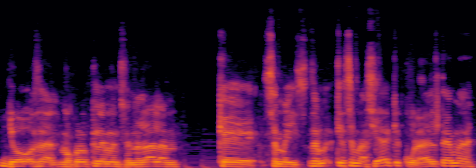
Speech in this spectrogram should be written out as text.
yo, o sea, me acuerdo que le mencioné a Alan que se me, que se me hacía de que curar el tema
